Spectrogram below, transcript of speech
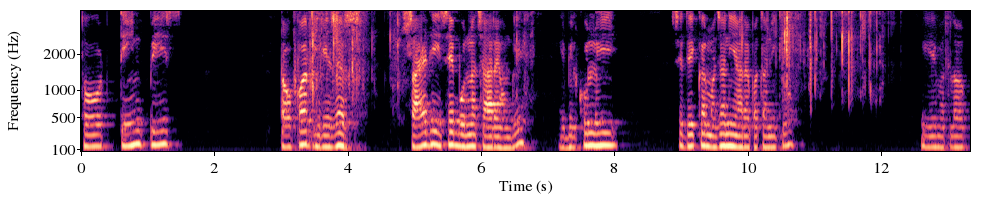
तो तीन पीस टॉपर इरेजर्स शायद ही इसे बोलना चाह रहे होंगे। ये बिल्कुल ही इसे देखकर मज़ा नहीं आ रहा, पता नहीं क्यों। ये मतलब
